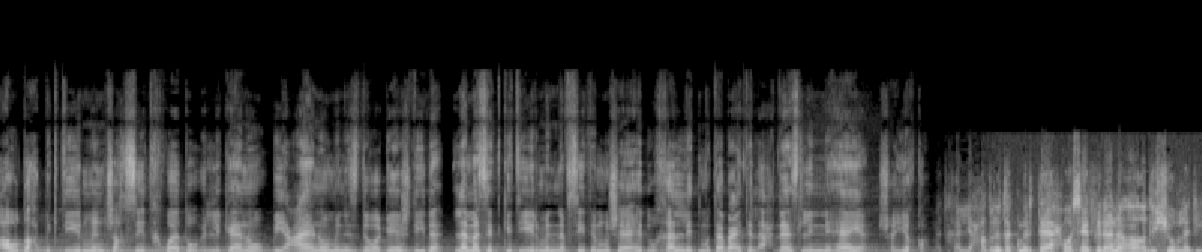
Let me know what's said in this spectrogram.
أوضح بكتير من شخصية إخواته اللي كانوا بيعانوا من ازدواجية شديده لمست كتير من نفسية المشاهد وخلت متابعة الأحداث للنهاية شيقة. ما تخلي حضرتك مرتاح واسافر أنا أقضي الشغلة دي.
